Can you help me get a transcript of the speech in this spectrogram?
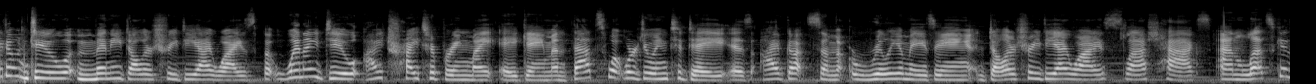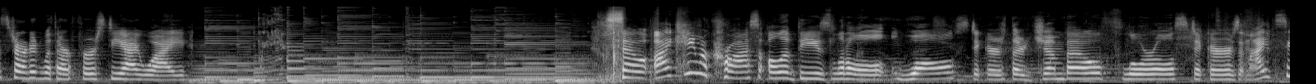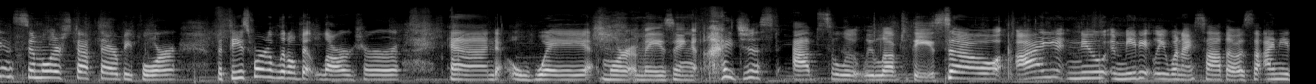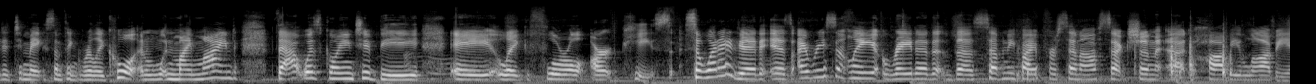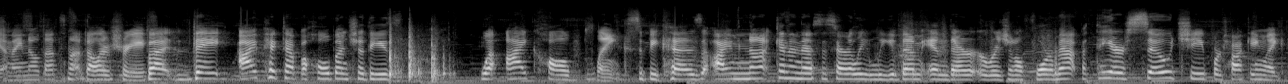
I don't do many Dollar Tree DIYs, but when I do, I try to bring my A game. And that's what we're doing today is I've got some really amazing Dollar Tree DIYs slash hacks. And let's get started with our first DIY. So I came across all of these little wall stickers. They're jumbo floral stickers and I'd seen similar stuff there before, but these were a little bit larger and way more amazing. I just absolutely loved these. So I knew immediately when I saw those that I needed to make something really cool. And in my mind, that was going to be a like floral art piece. So what I did is I recently rated the 75% off section at Hobby Lobby. And I know that's not Dollar Tree, but they, I picked up a whole bunch of these what I call blanks because I'm not gonna necessarily leave them in their original format, but they are so cheap. We're talking like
